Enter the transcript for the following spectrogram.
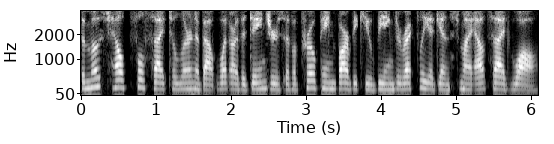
The most helpful site to learn about what are the dangers of a propane barbecue being directly against my outside wall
